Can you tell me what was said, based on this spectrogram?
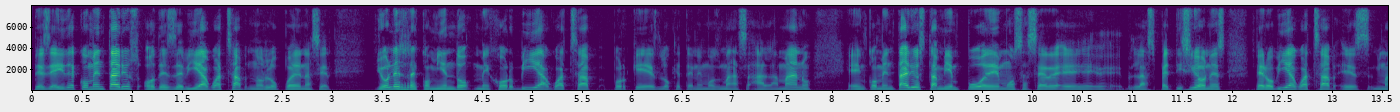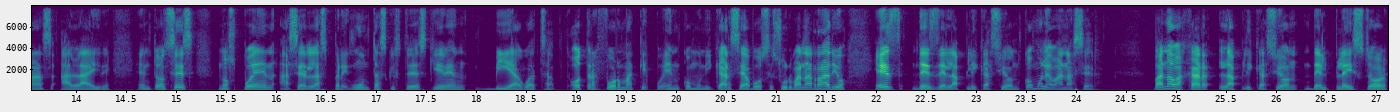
desde ahí de comentarios o desde vía WhatsApp nos lo pueden hacer. Yo les recomiendo mejor vía WhatsApp porque es lo que tenemos más a la mano. En comentarios también podemos hacer eh, las peticiones, pero vía WhatsApp es más al aire. Entonces nos pueden hacer las preguntas que ustedes quieren vía WhatsApp. Otra forma que pueden comunicarse a Voces Urbana Radio es desde la aplicación. ¿Cómo le van a hacer? Van a bajar la aplicación del Play Store,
